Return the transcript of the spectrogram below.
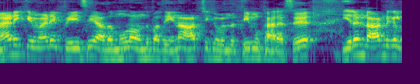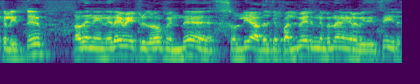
மேடைக்கு மேடை பேசி அதன் மூலம் வந்து பார்த்திங்கன்னா ஆட்சிக்கு வந்த திமுக அரசு இரண்டு ஆண்டுகள் கழித்து அதனை நிறைவேற்றுகிறோம் என்று சொல்லி அதற்கு பல்வேறு நிபந்தனைகளை விதித்து இரு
